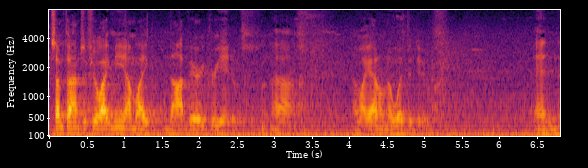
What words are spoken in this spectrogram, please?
Sometimes, if you're like me, I'm like not very creative. Uh, I'm like, I don't know what to do. And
